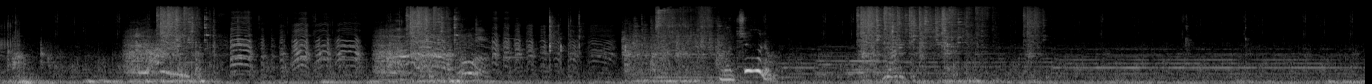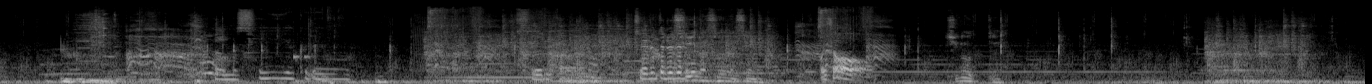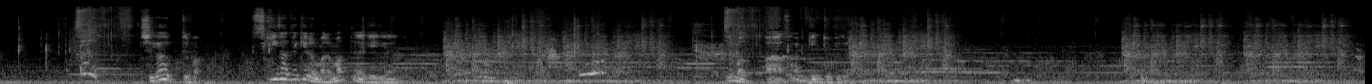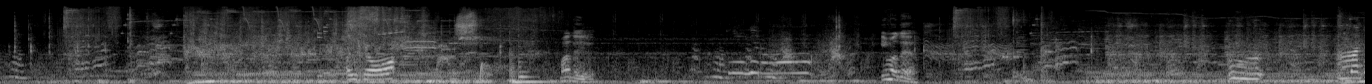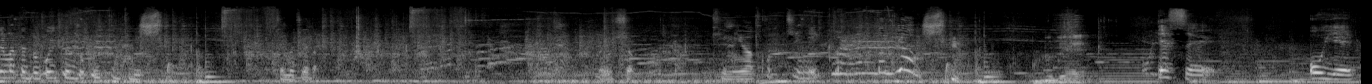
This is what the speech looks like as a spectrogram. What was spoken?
あさっきの時だ。よよいしょまだいる。今だよ。うん。待て待てどこ行く？んどこ行く？んよし間違えたよいしょ。君はこっちに行く。んだよオッケ Yes, sir. Oh yeah.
